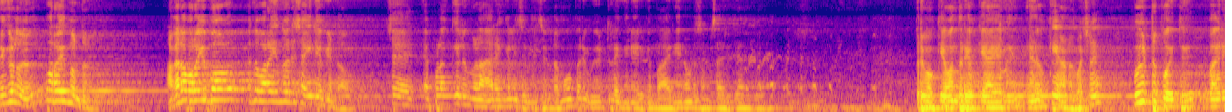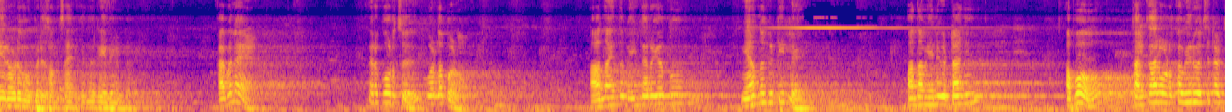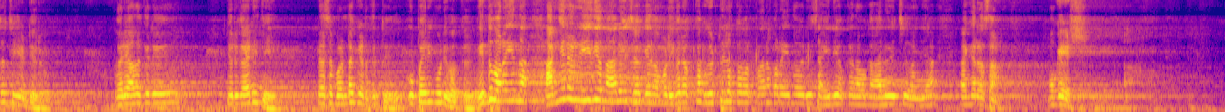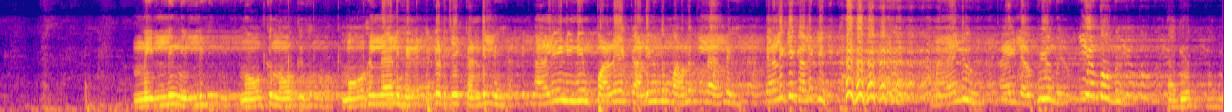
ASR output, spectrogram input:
നിങ്ങൾ പറയുന്നുണ്ട്. അങ്ങനെ പറയുമ്പോൾ എന്ന് പറയുന്ന ഒരു ശൈലിയൊക്കെ ഉണ്ടാവും. പക്ഷേ എപ്പോഴെങ്കിലും നിങ്ങൾ ആരെങ്കിലും ചിന്തിച്ചിട്ടുണ്ടോ? മൂപ്പര് വീട്ടിൽ എങ്ങനെയായിരിക്കും ഭാര്യനോട് സംസാരിക്കാനുള്ളത് ഒരു മുഖ്യമന്ത്രിയൊക്കെ ആയാലും ഒക്കെയാണ്. പക്ഷേ വീട്ടിൽ പോയിട്ട് ഭാര്യനോട് മൂപ്പര് സംസാരിക്കുന്ന രീതിയുണ്ട്. കപിലേ ഇവരെ കുറച്ച് വെള്ളം വേണോ? അന്നാ ഇന്ന് മീൻ കറിയൊന്നും ഞാനൊന്നും കിട്ടിയില്ലേ? അന്നാ മീൻ കിട്ടാഞ്ഞ്? അപ്പോൾ തൽക്കാലം ഉണക്ക മീൻ വെച്ചിട്ട് അഡ്ജസ്റ്റ് ചെയ്യേണ്ടി വരും. കാര്യം അതൊക്കെ ഒരു കാര്യം ചെയ്യും. ലേശം വെണ്ടൊക്കെ എടുത്തിട്ട് ഉപ്പേരി കൂടി വെക്ക്. എന്ന് പറയുന്ന അങ്ങനെ ഒരു രീതി ഒന്ന് ആലോചിച്ച് നോക്കിയാൽ നമ്മൾ ഇവരൊക്കെ വീട്ടിലൊക്കെ വർത്തമാനം പറയുന്ന ഒരു ശൈലിയൊക്കെ നമുക്ക് ആലോചിച്ച് കഴിഞ്ഞാൽ ഭയങ്കര രസമാണ്. മുകേഷ്. നില്ല് നില്ല്. നോക്ക് നോക്ക്. മോഹൻലാൽ കടിച്ച് കണ്ടില്ലേ? അളിയൻ ഇനിയും പഴയ കളിയൊന്നും മറന്നിട്ടില്ല അല്ലേ? കളിക്ക് കളിക്ക്. മാലു ഐ ലവ് യു എന്ന് തോന്നുന്നു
